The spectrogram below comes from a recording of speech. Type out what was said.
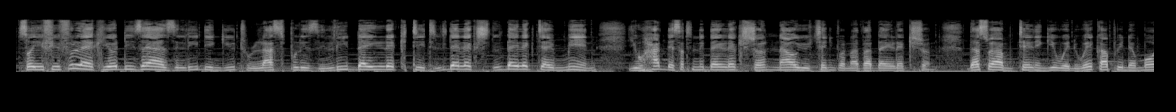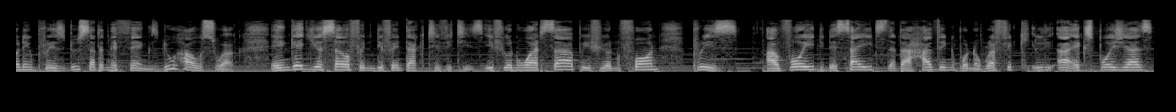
So if you feel like your desire is leading you to lust please redirect it. Redirect, redirect i mean you had a certain direction now you change to another direction. That's why i'm telling you when you wake up in the morning please do certain things. Do housework. Engage yourself in different activities. If you're on whatsapp if you're on phone please avoid the sites that are having pornographic uh, exposures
